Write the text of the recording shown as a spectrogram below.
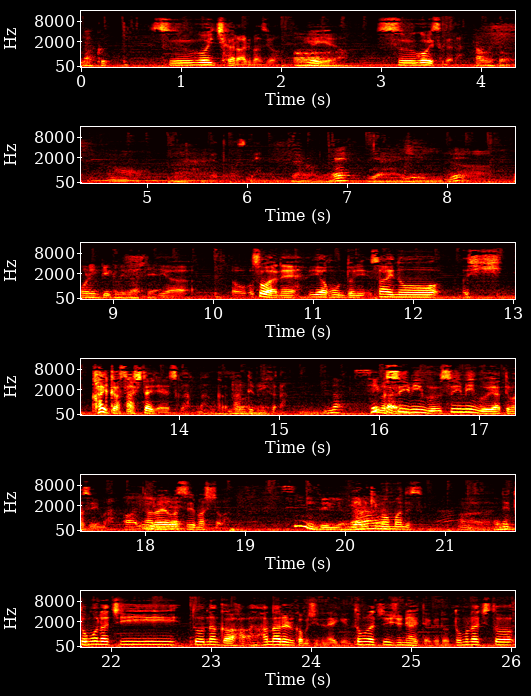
泣く？すごい力ありますよ。いやいや、すごいですから。多分そう。うん。ね。いや、いいね。オリンピック目指して。いや、そうやね。いや、本当に、才能開花させたいじゃないですか。なんか、なんでもいいから。今、界スイミング、スイミングやってますよ、今。あいいね習い忘れましたわ。スイミングいいよな。やる気満々です。で友達となんかは離れるかもしれないけど友達と一緒に入ったけど友達と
